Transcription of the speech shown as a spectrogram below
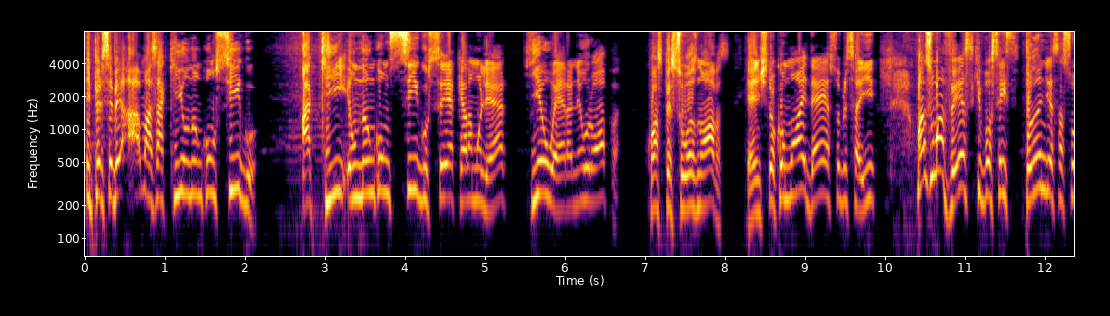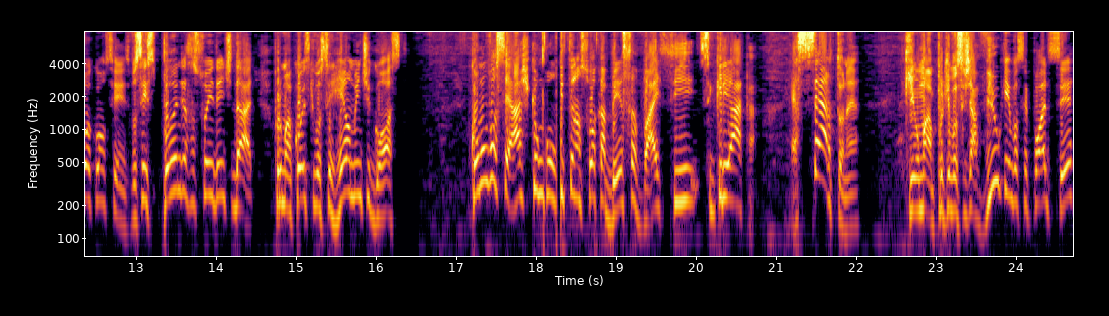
e perceber, ah, mas aqui eu não consigo. Aqui eu não consigo ser aquela mulher que eu era na Europa, com as pessoas novas. E a gente trocou uma ideia sobre isso aí. Mas uma vez que você expande essa sua consciência, você expande essa sua identidade por uma coisa que você realmente gosta, como você acha que um conflito na sua cabeça vai se, se criar, cara? É certo, né? Que uma, porque você já viu quem você pode ser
